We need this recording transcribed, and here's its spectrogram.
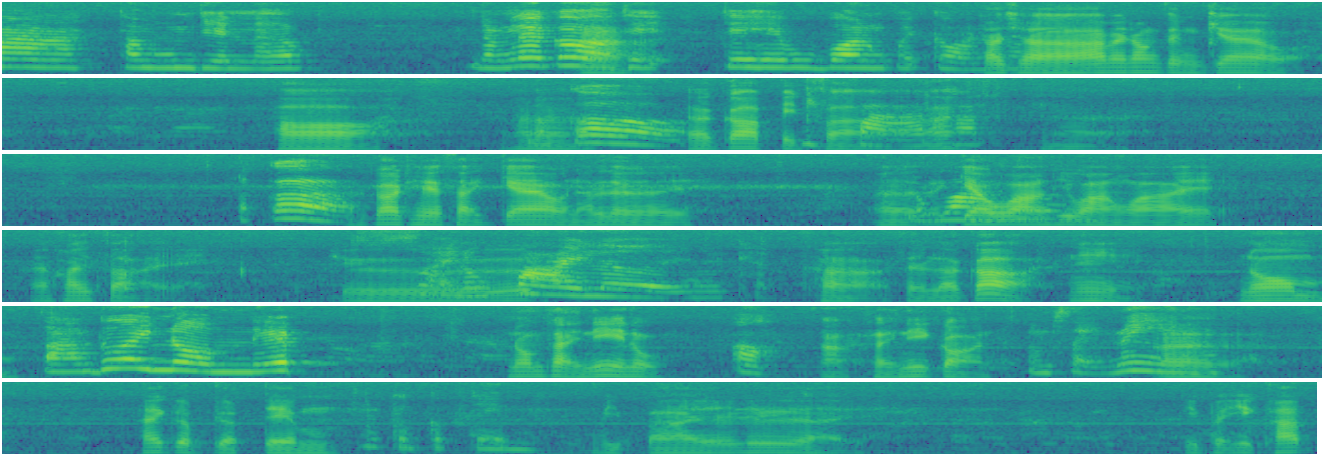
มาทำนมเย็นนะครับ อย่างแรกก็อ่า เทเทเฮบูบอลลงไปก่อนนะคช้ารับช้าๆไม่ต้องเต็มแก้ว พออ่าแล้วก็แล้วก็ปิดปิดฝาฝานะครับ อ่าแล้วก็ แล้วก็เทใส่แก้วนั้นเลยเออแล้วใส่แก้ววางว่างที่วางไว้ ค่อยๆใส่ชื่อใส่ลงไปเลยนะครับ ค่ะ เสร็จแล้วก็นี่ นม ตามด้วยนมนิบ นมใส่นี่ลูกอะอะใส่นี่ก่อน นมใส่นี่เอนะอให้เกือบเกือบๆเต็มให้เกือบเกือบเต็ม บีบไปเรื่อยๆบีบไปอีกครับ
